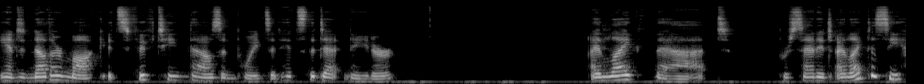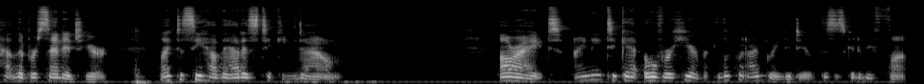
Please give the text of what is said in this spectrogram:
And another muck. It's 15,000 points. It hits the detonator. I like that percentage. I like to see how the percentage here. I like to see how that is ticking down. All right, I need to get over here, but look what I'm going to do. This is going to be fun.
